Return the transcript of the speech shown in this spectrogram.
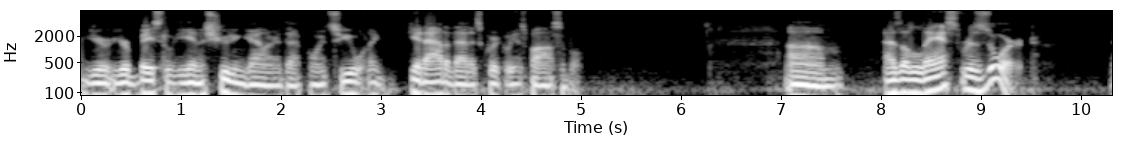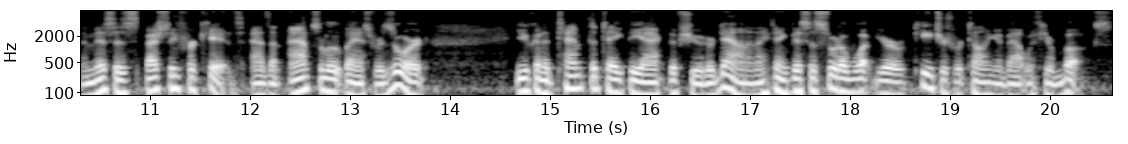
you're you're basically in a shooting gallery at that point, so you want to get out of that as quickly as possible. Um, as a last resort, and this is especially for kids, as an absolute last resort, you can attempt to take the active shooter down. And I think this is sort of what your teachers were telling you about with your books.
